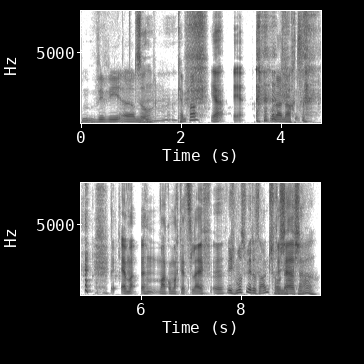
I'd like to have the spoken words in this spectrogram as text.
wie, wie ähm, So. Kämpfer Ja, oder Nacht? er, ähm, Marco macht jetzt live. Äh, Ich muss mir das anschauen. Na Recherche. klar.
